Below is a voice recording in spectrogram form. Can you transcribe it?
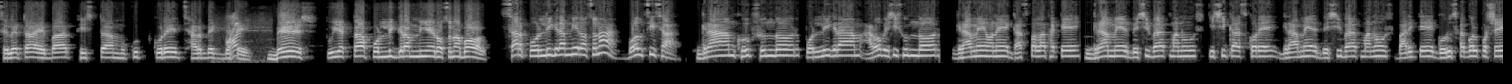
ছেলেটা এবার ফিসটা মুকুট করে ছাড়বে বটে। বেশ তুই একটা পল্লীগ্রাম নিয়ে রচনা বল। স্যার পল্লীগ্রাম নিয়ে রচনা? বলছি স্যার। গ্রাম খুব সুন্দর পল্লীগ্রাম আরও বেশি সুন্দর। গ্রামে অনেক গাছপালা থাকে। গ্রামের বেশিরভাগ মানুষ কৃষি কাজ করে। গ্রামের বেশিরভাগ মানুষ বাড়িতে গরু ছাগল পোষে।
